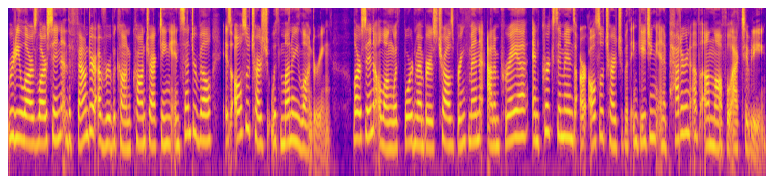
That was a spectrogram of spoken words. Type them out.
Rudy Lars Larson, the founder of Rubicon Contracting in Centerville, is also charged with money laundering. Larson, along with board members Charles Brinkman, Adam Perea, and Kirk Simmons, are also charged with engaging in a pattern of unlawful activity.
